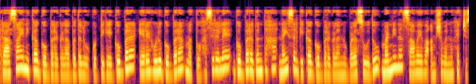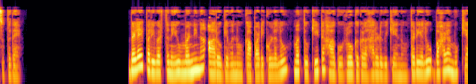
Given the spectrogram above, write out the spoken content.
ರಾಸಾಯನಿಕ ಗೊಬ್ಬರಗಳ ಬದಲು ಕೊಟ್ಟಿಗೆ ಗೊಬ್ಬರ, ಎರೆಹುಳು ಗೊಬ್ಬರ ಮತ್ತು ಹಸಿರೆಲೆ ಗೊಬ್ಬರದಂತಹ ನೈಸರ್ಗಿಕ ಗೊಬ್ಬರಗಳನ್ನು ಬಳಸುವುದು ಮಣ್ಣಿನ ಸಾವಯವ ಅಂಶವನ್ನು ಹೆಚ್ಚಿಸುತ್ತದೆ. ಬೆಳೆ ಪರಿವರ್ತನೆಯು ಮಣ್ಣಿನ ಆರೋಗ್ಯವನ್ನು ಕಾಪಾಡಿಕೊಳ್ಳಲು ಮತ್ತು ಕೀಟ ಹಾಗೂ ರೋಗಗಳ ಹರಡುವಿಕೆಯನ್ನು ತಡೆಯಲು ಬಹಳ ಮುಖ್ಯ.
